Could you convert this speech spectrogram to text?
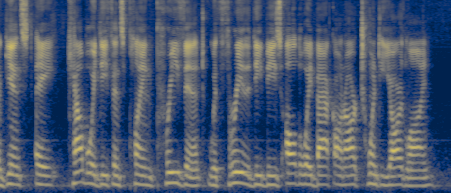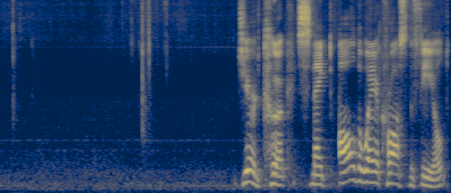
against a Cowboy defense playing prevent with three of the DBs all the way back on our 20 yard line. Jared Cook snaked all the way across the field.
